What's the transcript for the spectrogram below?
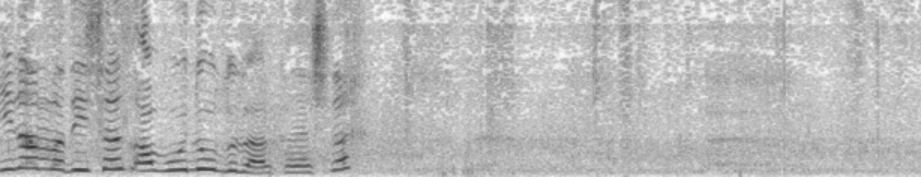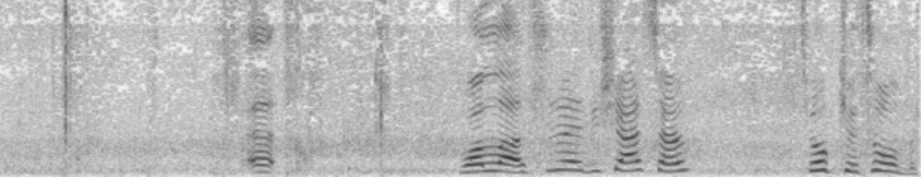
inanmadıysanız abone olun arkadaşlar. Ee, vallahi şuraya düşersem çok kötü olur.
